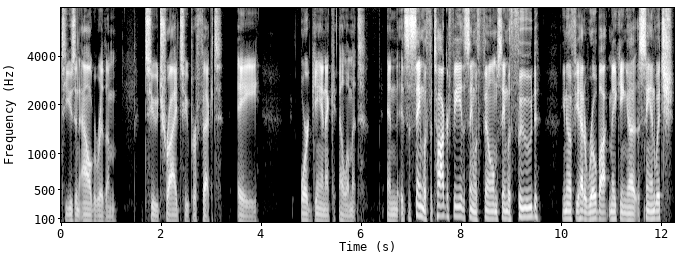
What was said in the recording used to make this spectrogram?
to use an algorithm to try to perfect a organic element. And it's the same with photography the same with film same with food. You know if you had a robot making a sandwich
